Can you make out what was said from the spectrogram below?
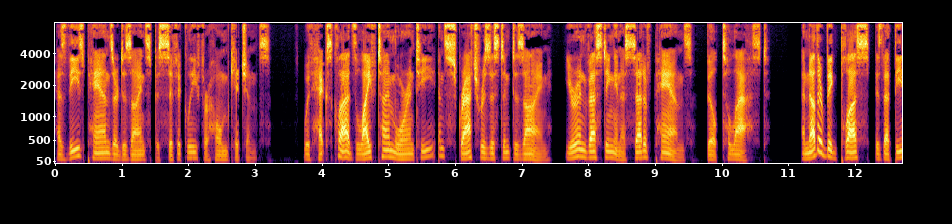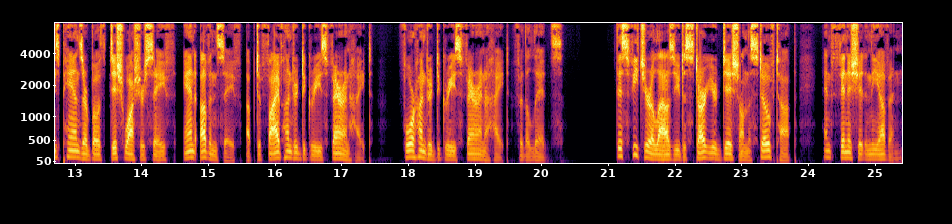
as these pans are designed specifically for home kitchens. With HexClad's lifetime warranty and scratch-resistant design, you're investing in a set of pans built to last. Another big plus is that these pans are both dishwasher safe and oven safe up to 500 degrees Fahrenheit, 400 degrees Fahrenheit for the lids. This feature allows you to start your dish on the stovetop and finish it in the oven,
